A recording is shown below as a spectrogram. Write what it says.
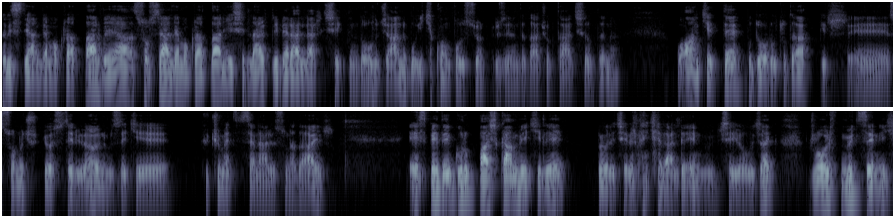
Hristiyan demokratlar veya sosyal demokratlar, yeşiller, liberaller şeklinde olacağını, bu iki kompozisyon üzerinde daha çok tartışıldığını bu ankette bu doğrultuda bir e, sonuç gösteriyor önümüzdeki hükümet senaryosuna dair. SPD Grup Başkan Vekili, böyle çevirmek herhalde en şey olacak, Rolf Mützenich,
